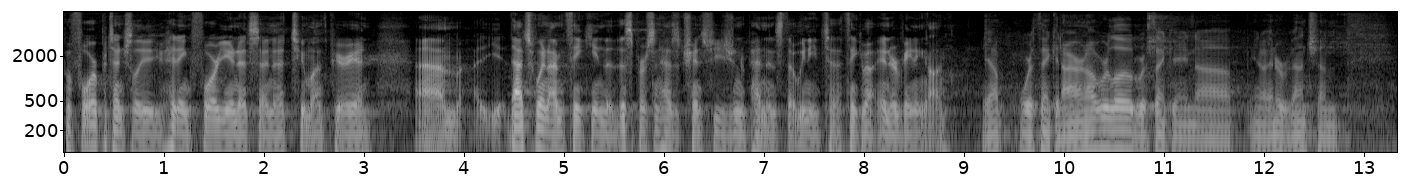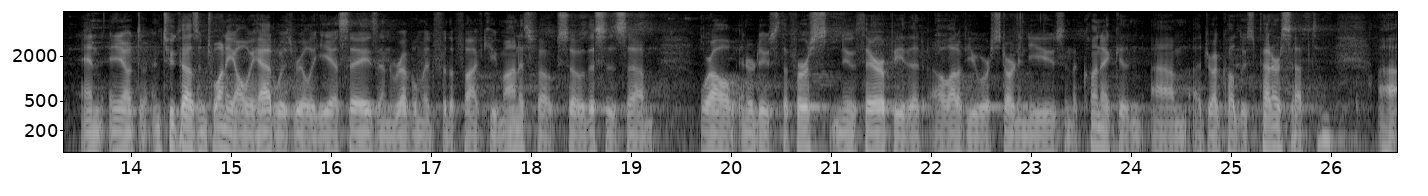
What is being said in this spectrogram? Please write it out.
before potentially hitting four units in a two month period, um, that's when I'm thinking that this person has a transfusion dependence that we need to think about intervening on. Yep, we're thinking iron overload, we're thinking uh, you know intervention. And you know, in 2020, all we had was really ESAs and Revlimid for the 5Q minus folks. So this is um, where I'll introduce the first new therapy that a lot of you are starting to use in the clinic, and um, a drug called luspatercept. Uh,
